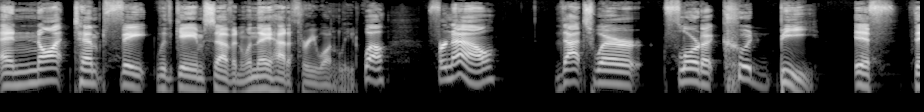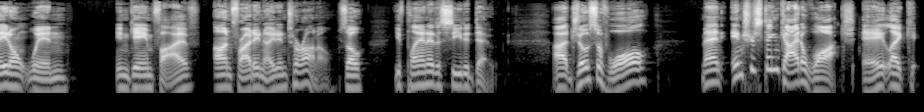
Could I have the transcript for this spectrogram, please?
and not tempt fate with game seven when they had a 3 1 lead. Well, for now, that's where Florida could be if they don't win in game five on Friday night in Toronto. So you've planted a seed of doubt. Uh, Joseph Woll, man, interesting guy to watch, eh? Like,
